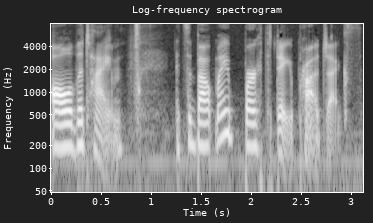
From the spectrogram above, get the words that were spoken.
all the time. It's about my birthday projects.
